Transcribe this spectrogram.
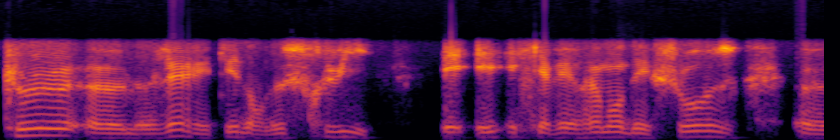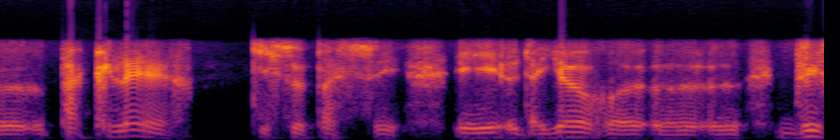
que le verre était dans le fruit et qu'il y avait vraiment des choses pas claires qui se passait. Et euh, d'ailleurs, euh, euh, dès,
